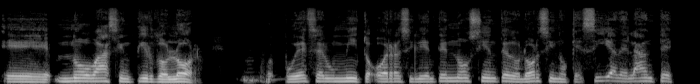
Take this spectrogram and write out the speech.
eh, no va a sentir dolor. Puede ser un mito, o el resiliente no siente dolor, sino que sigue adelante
